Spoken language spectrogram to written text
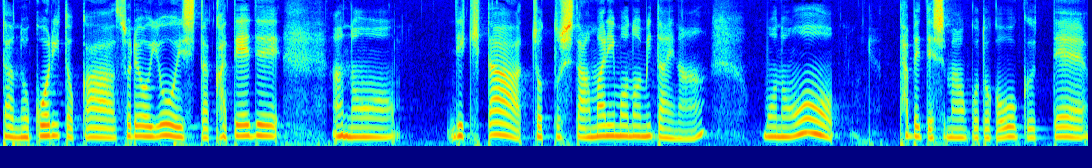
た残りとかそれを用意した過程であのできたちょっとした余り物みたいなものを食べてしまうことが多くって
